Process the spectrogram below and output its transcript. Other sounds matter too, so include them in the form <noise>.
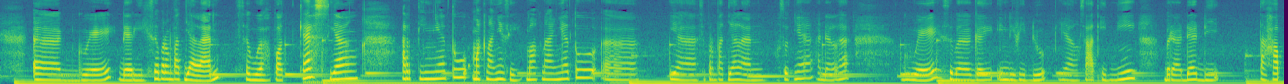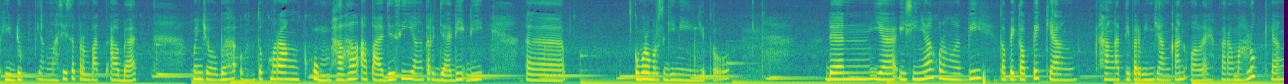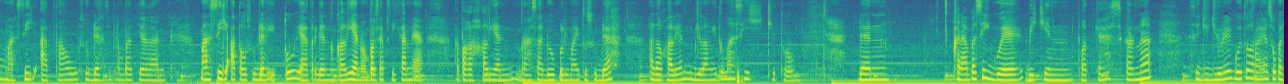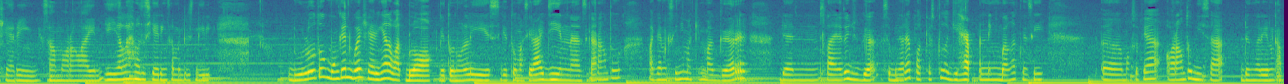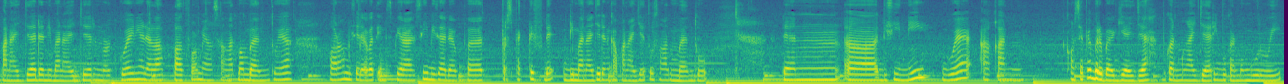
uh, gue dari seperempat jalan sebuah podcast yang artinya tuh maknanya sih. Maknanya tuh uh, ya seperempat jalan. Maksudnya adalah gue sebagai individu yang saat ini berada di tahap hidup yang masih seperempat abad mencoba untuk merangkum hal-hal apa aja sih yang terjadi di uh, umur-umur segini gitu. Dan ya isinya kurang lebih topik-topik yang hangat diperbincangkan oleh para makhluk yang masih atau sudah seperempat jalan masih atau sudah itu ya tergantung kalian mempersepsikannya. Apakah kalian merasa 25 itu sudah atau kalian bilang itu masih gitu. Dan kenapa sih gue bikin podcast? Karena sejujurnya gue tuh orangnya suka sharing sama orang lain. Ya iyalah masa sharing sama diri sendiri. Dulu tuh mungkin gue sharingnya lewat blog gitu nulis gitu masih rajin. Nah sekarang tuh makin ke sini makin mager. Dan selain itu juga sebenarnya podcast tuh lagi happening banget gak sih e, maksudnya orang tuh bisa dengerin kapan aja dan di mana aja. Dan menurut gue ini adalah platform yang sangat membantu ya. Orang bisa dapat inspirasi bisa dapat perspektif deh di mana aja dan kapan aja tuh sangat membantu. Dan uh, di sini gue akan konsepnya berbagi aja bukan mengajari bukan menggurui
